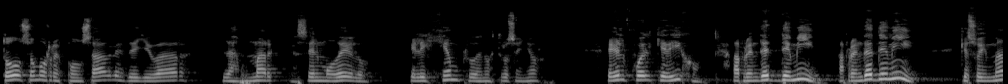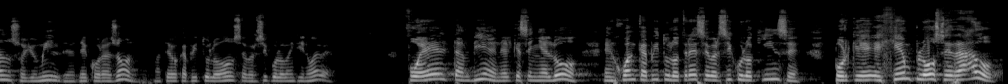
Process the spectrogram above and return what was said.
Todos somos responsables de llevar las marcas, el modelo, el ejemplo de nuestro Señor. Él fue el que dijo, aprended de mí, aprended de mí, que soy manso y humilde de corazón. Mateo capítulo 11, versículo 29. Fue Él también el que señaló en Juan capítulo 13, versículo 15, porque ejemplo os he dado,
